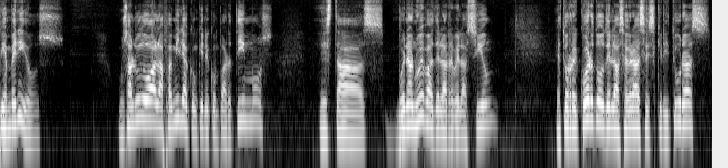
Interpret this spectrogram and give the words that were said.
Bienvenidos. Un saludo a la familia con quienes compartimos estas buenas nuevas de la revelación, estos recuerdos de las Sagradas Escrituras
